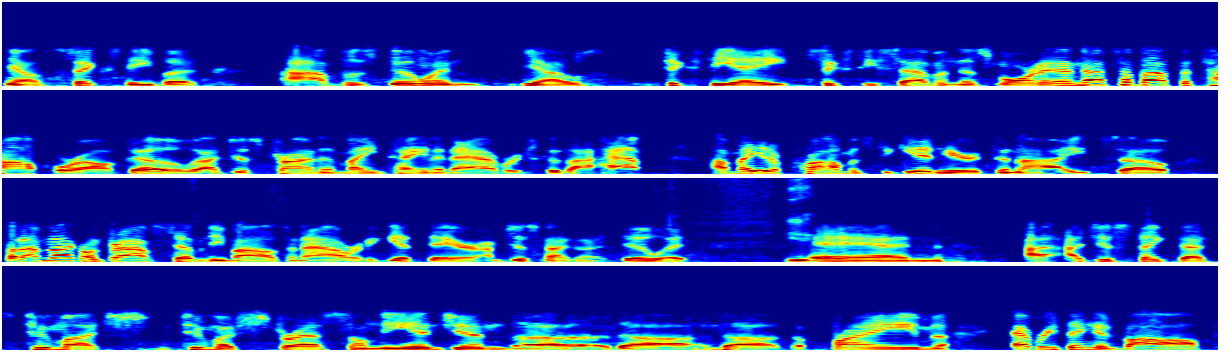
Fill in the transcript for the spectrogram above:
you know 60. But I was doing you know 68, 67 this morning, and that's about the top where I'll go. I'm just trying to maintain an average because I have I made a promise to get here tonight. So, but I'm not going to drive 70 miles an hour to get there. I'm just not going to do it. Yeah. And I, I, just think that's too much too much stress on the engine, the the the, the frame, everything involved.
